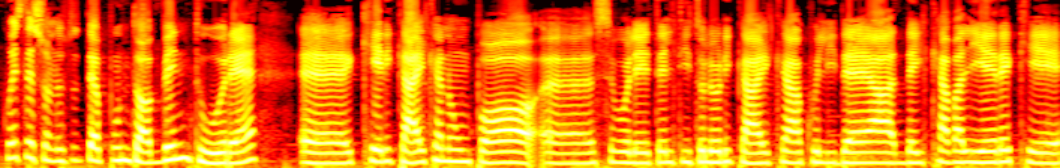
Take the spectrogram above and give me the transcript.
Queste sono tutte appunto avventure eh, che ricalcano un po', eh, se volete, il titolo ricalca quell'idea del cavaliere che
